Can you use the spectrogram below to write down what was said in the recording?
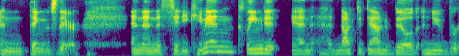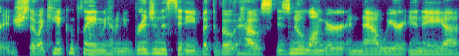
and things there. And then the city came in, claimed it, and had knocked it down to build a new bridge. So I can't complain. We have a new bridge in the city, but the boathouse is no longer. And now we are in a uh,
